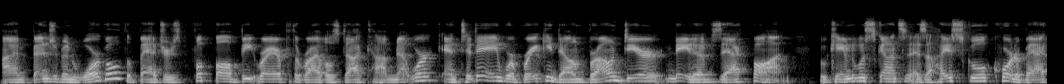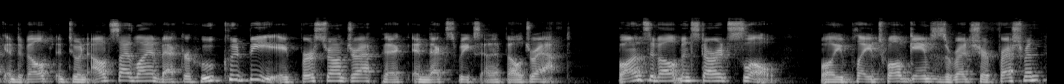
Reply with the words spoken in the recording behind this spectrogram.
I'm Benjamin Wargle, the Badgers football beat writer for the Rivals.com network, and today we're breaking down Brown Deer native Zack Baun, who came to Wisconsin as a high school quarterback and developed into an outside linebacker who could be a first round draft pick in next week's NFL draft. Baun's development started slow. While he played 12 games as a redshirt freshman,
